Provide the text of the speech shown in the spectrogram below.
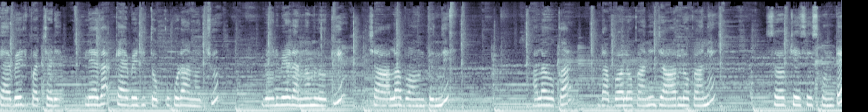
క్యాబేజ్ పచ్చడి లేదా క్యాబేజీ తొక్కు కూడా అనొచ్చు. వేడివేడి అన్నంలోకి చాలా బాగుంటుంది. అలా ఒక డబ్బాలో కానీ జార్లో కానీ సర్వ్ చేసేసుకుంటే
